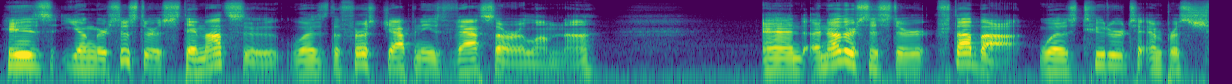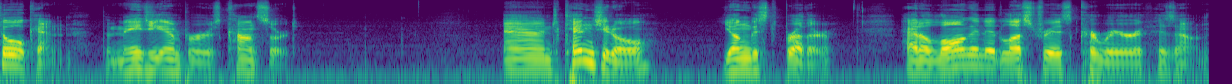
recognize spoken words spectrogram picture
His younger sister, Sutematsu, was the first Japanese Vassar alumna, and another sister, Futaba, was tutor to Empress Shoken, the Meiji Emperor's consort. And Kenjiro, youngest brother, had a long and illustrious career of his own.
